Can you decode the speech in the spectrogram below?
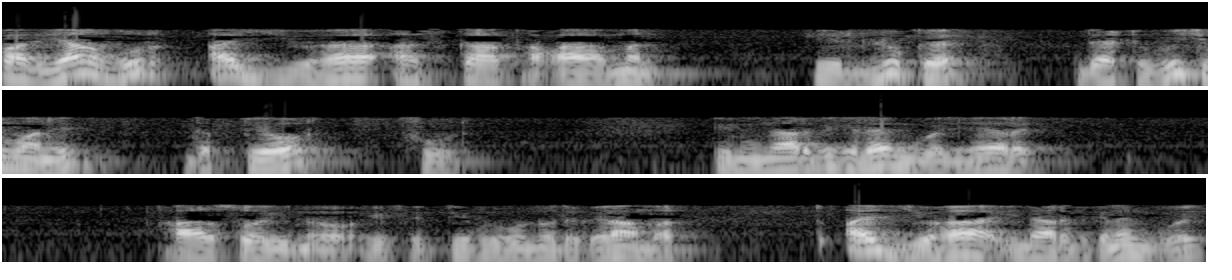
فَلْيَنْظُرْ أَيُّهَا أَسْكَى طَعَامًا He look at that which one is the pure food. In Arabic language here, also, you know, if people who know the grammar, ayyuha in Arabic language,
